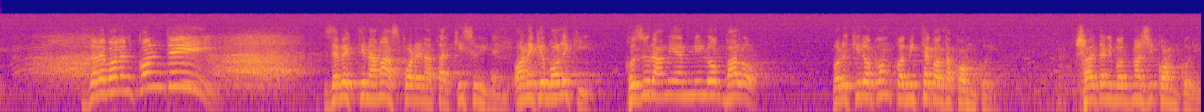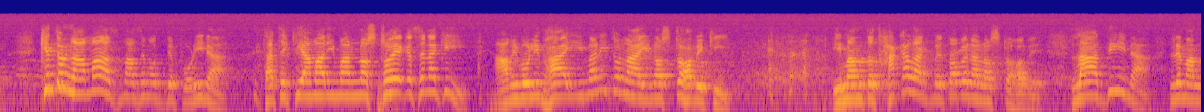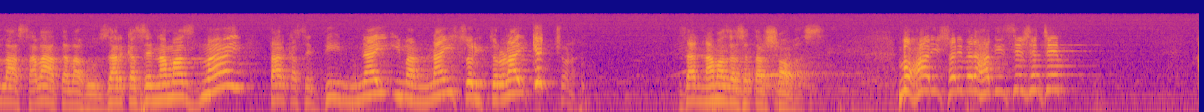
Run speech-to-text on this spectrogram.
জোরে বলেন, কোনটি? যে ব্যক্তি নামাজ পড়ে না, তার কিছুই নেই। অনেকে বলে কি, হুজুর, আমি এমনি লোক ভালো। বলে কীরকম মিথ্যা কথা কম করি। শয়তানি বদমাসি কম করি। কিন্তু নামাজ মাঝে মধ্যে পড়ি না। তাতে কি আমার ইমান নষ্ট হয়ে গেছে নাকি? আমি বলি, ভাই ইমানই তো নাই, নষ্ট হবে কি? ইমান তো থাকা লাগবে, তবে না নষ্ট হবে। লা দিনা লেমান লা সালাত আলাহু যার কাছে নামাজ নাই তার কাছে দিন নাই, ইমান নাই, চরিত্র নাই, কিচ্ছু না যার নামাজ আছে, তার সব আছে। বুহারী শরীফের হাদিস এসেছে।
